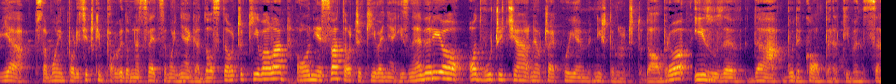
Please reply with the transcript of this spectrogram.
ja sa mojim političkim pogledom na svet sam od njega dosta očekivala, on je sva ta očekivanja izneverio, od Vučića ne očekujem ništa naočito dobro, izuzev da bude kooperativan sa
